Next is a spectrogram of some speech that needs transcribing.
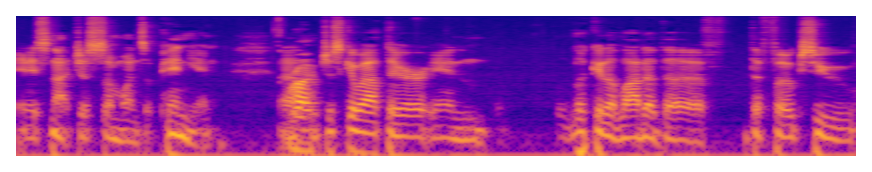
and it's not just someone's opinion. Uh, Right. Just go out there and look at a lot of the the folks who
